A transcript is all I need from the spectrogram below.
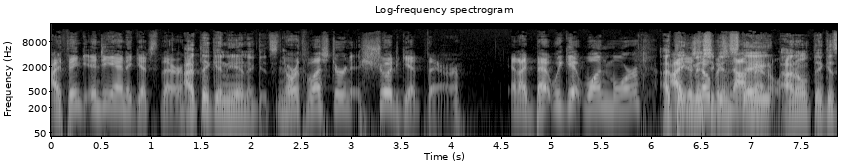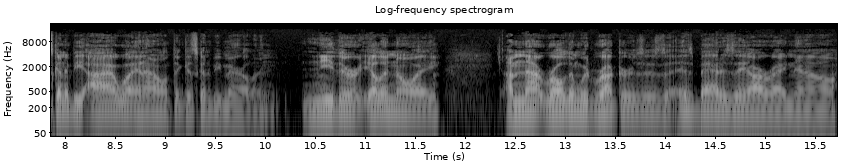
I think Indiana gets there. I think Indiana gets there. Northwestern should get there, and I bet we get one more. I think hope Michigan State. I don't think it's going to be Iowa, and I don't think it's going to be Maryland. Neither Illinois. I'm not rolling with Rutgers as as bad as they are right now.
